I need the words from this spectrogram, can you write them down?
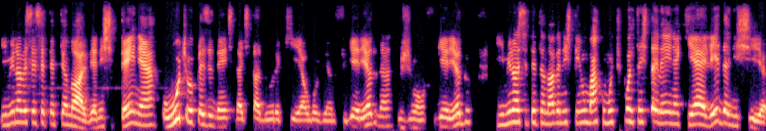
Em 1979, a gente tem né, o último presidente da ditadura, que é o governo Figueiredo, né, o João Figueiredo. E em 1979, a gente tem um marco muito importante também, né, que é a lei da anistia.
